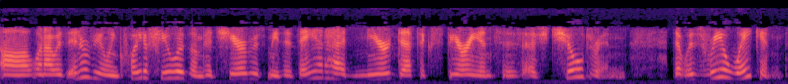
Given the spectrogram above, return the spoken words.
uh, when I was interviewing, quite a few of them had shared with me that they had had near-death experiences as children that was reawakened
